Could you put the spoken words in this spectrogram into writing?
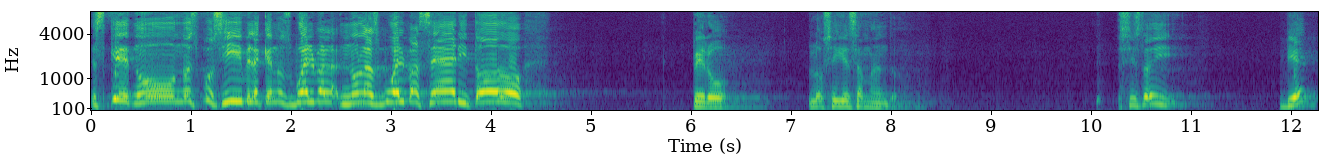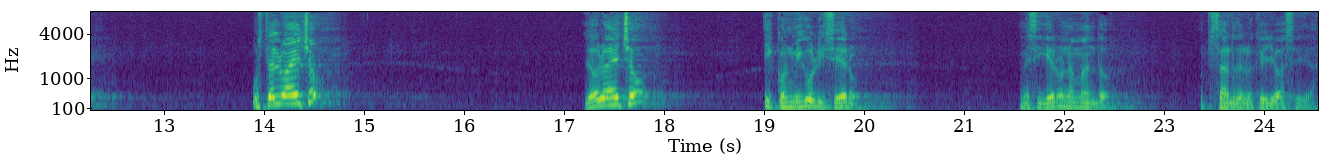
es que no, no es posible que nos vuelva, no las vuelva a hacer y todo. Pero lo sigues amando. Si estoy bien, ¿usted lo ha hecho? Yo lo he hecho y conmigo lo hicieron. Me siguieron amando a pesar de lo que yo hacía.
